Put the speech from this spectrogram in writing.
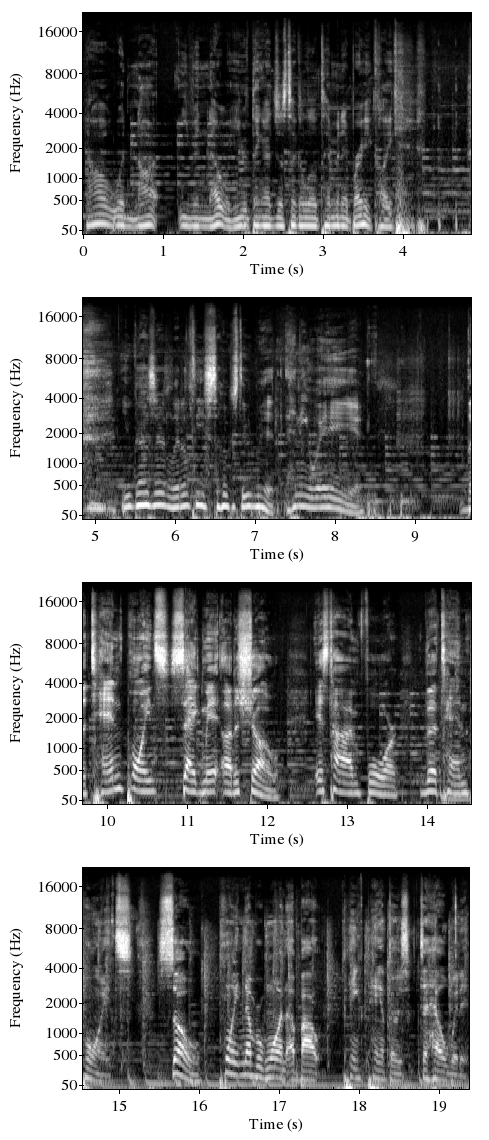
y'all would not even know. You would think I just took a little ten minute break. Like, you guys are literally so stupid. Anyway, the ten points segment of the show. It's time for the 10 points. So, point number one about PinkPantheress to hell with it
